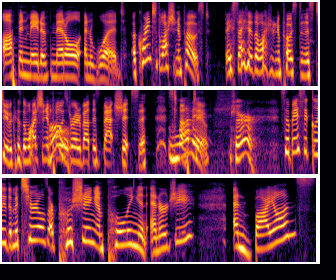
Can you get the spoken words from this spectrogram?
often made of metal and wood. According to the Washington Post, they cited the Washington Post in this too because the Washington Oh. Post wrote about this batshit stuff Love too. it. Sure. So basically, the materials are pushing and pulling in energy, and bions.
